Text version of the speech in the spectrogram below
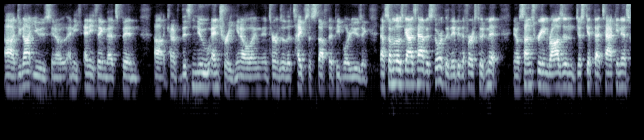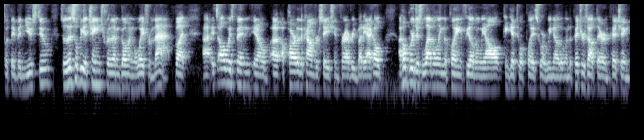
uh, do not use, you know, any anything that's been uh, kind of this new entry, you know, in, in terms of the types of stuff that people are using. Now, some of those guys have historically. They'd be the first to admit, you know, sunscreen, rosin, just get that tackiness, what they've been used to. So this will be a change for them going away from that. But uh, it's always been you know a, a, part of the conversation for everybody. I hope I hope we're just leveling the playing field and we all can get to a place where we know that when the pitcher's out there and pitching,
